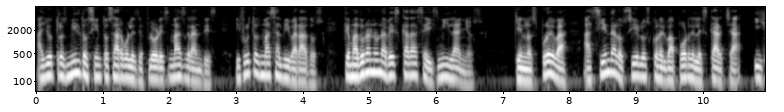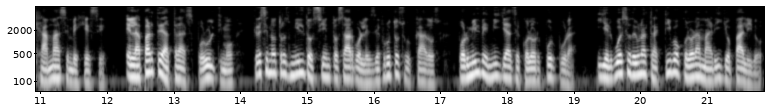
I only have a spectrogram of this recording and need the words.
hay otros 1200 árboles de flores más grandes y frutos más albivarados, que maduran una vez cada 6000 años. Quien los prueba asciende a los cielos con el vapor de la escarcha y jamás envejece. En la parte de atrás, por último, crecen otros mil doscientos árboles de frutos surcados por mil venillas de color púrpura y el hueso de un atractivo color amarillo pálido.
